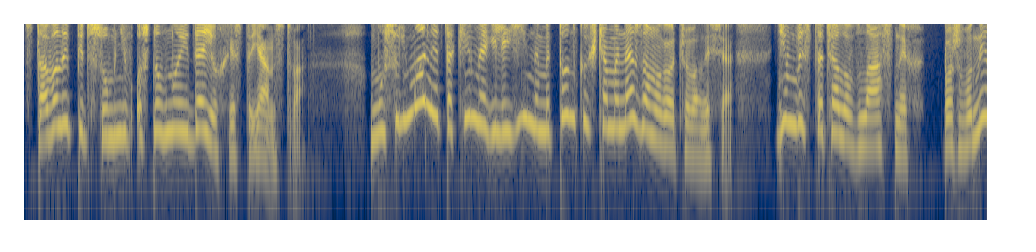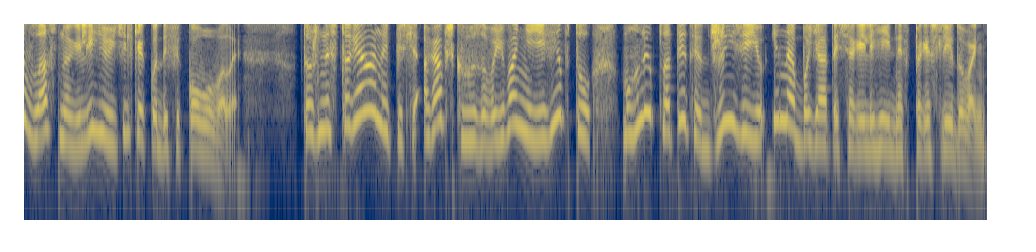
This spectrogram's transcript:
ставили під сумнів основну ідею християнства. Мусульмани такими релігійними тонкощами не заморочувалися, їм вистачало власних, бо ж вони власну релігію тільки кодифіковували. Тож несторіани після арабського завоювання Єгипту могли платити джизію і не боятися релігійних переслідувань.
